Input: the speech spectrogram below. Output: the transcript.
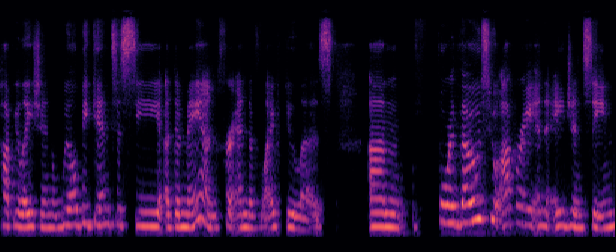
population we'll begin to see a demand for end of life doulas um, for those who operate an agency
